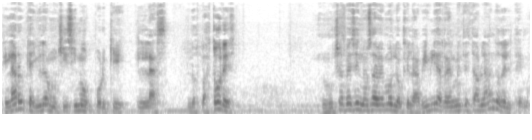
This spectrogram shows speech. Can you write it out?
Claro que ayuda muchísimo porque las, los pastores muchas veces no sabemos lo que la Biblia realmente está hablando del tema.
